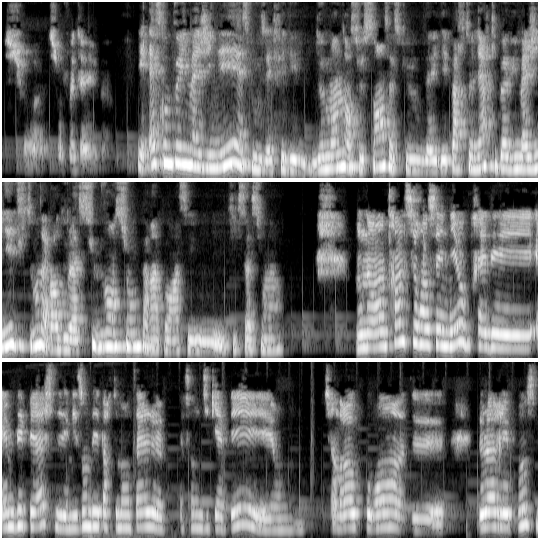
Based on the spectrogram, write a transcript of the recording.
sur, sur le fauteuil. Et est-ce qu'on peut imaginer, est-ce que vous avez fait des demandes dans ce sens? Est-ce que vous avez des partenaires qui peuvent imaginer justement d'avoir de la subvention par rapport à ces fixations-là? On est en train de se renseigner auprès des MDPH, des maisons départementales pour personnes handicapées, et on tiendra au courant de, de leur réponse.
